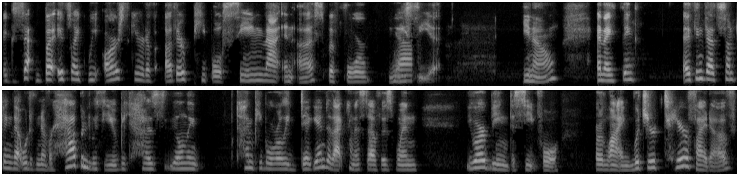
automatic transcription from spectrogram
exact, but it's like we are scared of other people seeing that in us before we yeah. see it. You know, and I think I think that's something that would have never happened with you because the only time people really dig into that kind of stuff is when you're being deceitful or lying, which you're terrified of.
